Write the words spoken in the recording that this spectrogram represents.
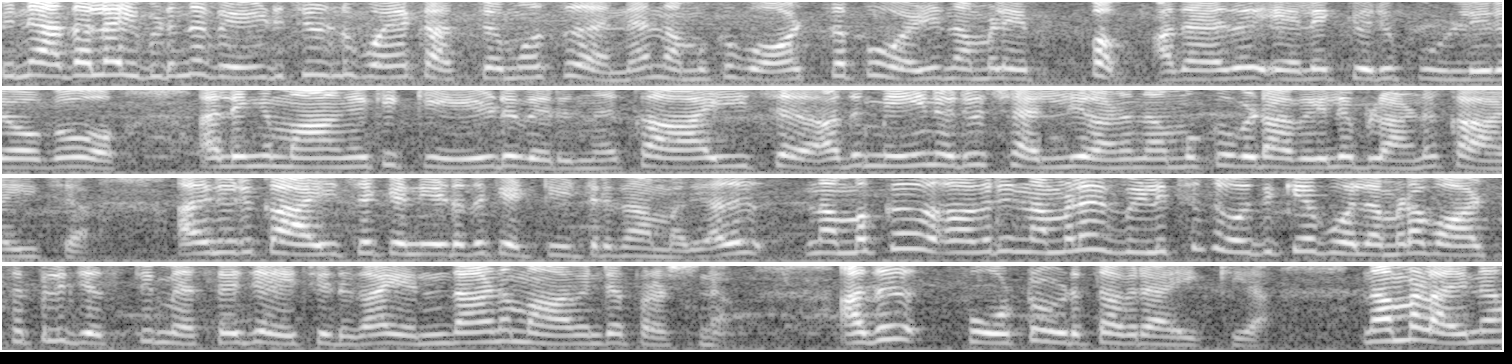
പിന്നെ അതല്ല ഇവിടുന്ന് മേടിച്ചുകൊണ്ട് പോയ കസ്റ്റമേഴ്സ് തന്നെ നമുക്ക് വാട്സപ്പ് വഴി നമ്മൾ എപ്പം അതായത് ഇലയ്ക്ക് ഒരു പുള്ളി രോഗമോ അല്ലെങ്കിൽ മാങ്ങയ്ക്ക് കേട് വരുന്നത് കായ്ച്ച അത് മെയിൻ ഒരു ശല്യമാണ്. നമുക്ക് ഇവിടെ അവൈലബിൾ ആണ് കായ്ച്ച അതിനൊരു കായ്ച്ച കെണിയിടത് കെട്ടിയിട്ടിരുന്നാൽ മതി. അത് നമുക്ക് അവർ നമ്മളെ വിളിച്ച് ചോദിക്കുക പോലെ നമ്മുടെ വാട്സപ്പിൽ ജസ്റ്റ് മെസ്സേജ് അയച്ചിടുക എന്താണ് മാവിന്റെ പ്രശ്നം? അത് ഫോട്ടോ എടുത്ത് അവർ അയക്കുക നമ്മൾ അതിന്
